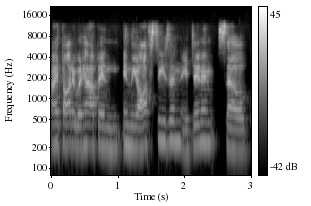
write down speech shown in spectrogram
I thought it would happen in the off season. It didn't. So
